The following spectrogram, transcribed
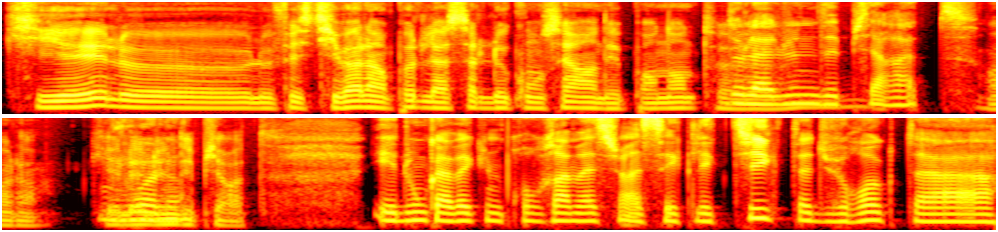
Qui est le, le festival un peu de la salle de concert indépendante. de la euh, Lune des Pirates. Voilà, qui est la. Lune des Pirates. Et donc avec une programmation assez éclectique, t'as du rock, t'as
